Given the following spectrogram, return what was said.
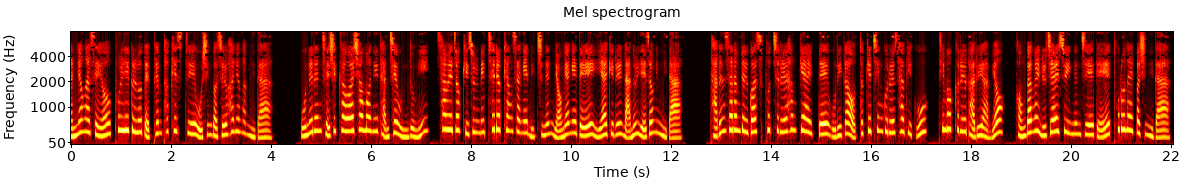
안녕하세요. 폴리글롯 FM 팟캐스트에 오신 것을 환영합니다. 오늘은 제시카와 셔먼이 단체 운동이 사회적 기술 및 체력 향상에 미치는 영향에 대해 이야기를 나눌 예정입니다. 다른 사람들과 스포츠를 함께 할 때 우리가 어떻게 친구를 사귀고 팀워크를 발휘하며 건강을 유지할 수 있는지에 대해 토론할 것입니다.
